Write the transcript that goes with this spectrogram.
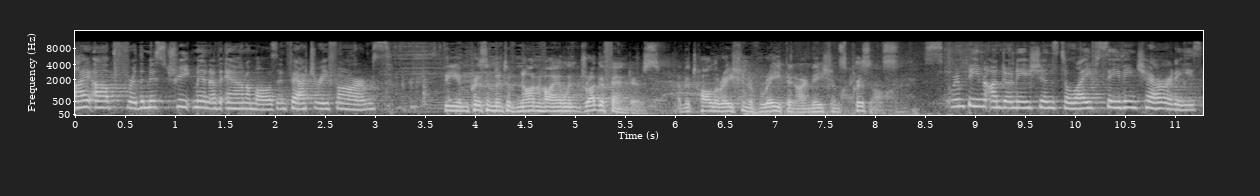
I opt for the mistreatment of animals in factory farms, the imprisonment of nonviolent drug offenders, and the toleration of rape in our nation's prisons, scrimping on donations to life saving charities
